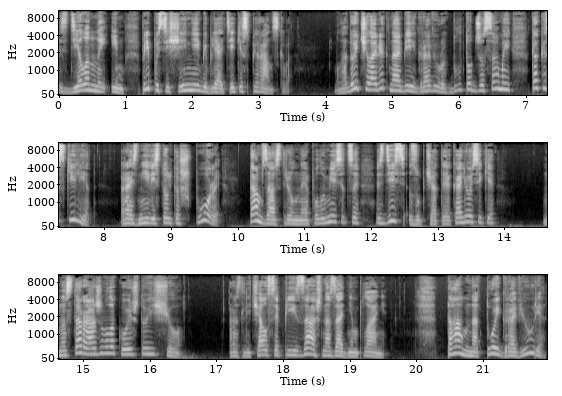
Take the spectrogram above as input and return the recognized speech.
сделанный им при посещении библиотеки Спиранского. Молодой человек на обеих гравюрах был тот же самый, как и скелет. Разнились только шпоры, там заостренные полумесяцы, здесь зубчатые колесики. Настораживало кое-что еще — различался пейзаж на заднем плане. Там, на той гравюре,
